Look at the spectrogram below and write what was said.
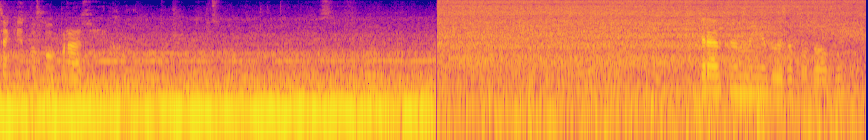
Так якби по Празі їхав. Дрезден мені дуже подобається.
